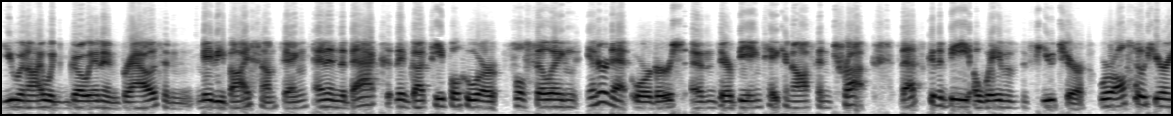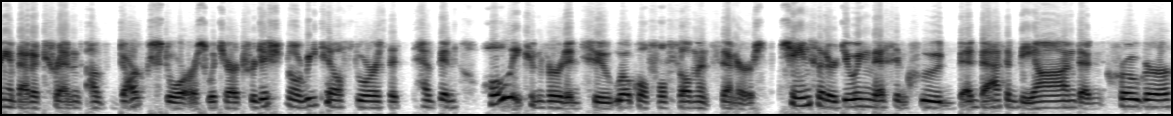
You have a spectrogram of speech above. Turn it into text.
You and I would go in and browse and maybe buy something. And in the back, they've got people who are fulfilling internet orders and they're being taken off in trucks. That's going to be a wave of the future. We're also hearing about a trend of dark stores, which are traditional retail stores that have been wholly converted to local fulfillment centers. Chains that are doing this include Bed Bath and Beyond and Kroger.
